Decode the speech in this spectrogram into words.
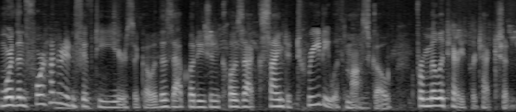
More than 450 years ago, the Zaporizhian Cossacks signed a treaty with Moscow for military protection.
